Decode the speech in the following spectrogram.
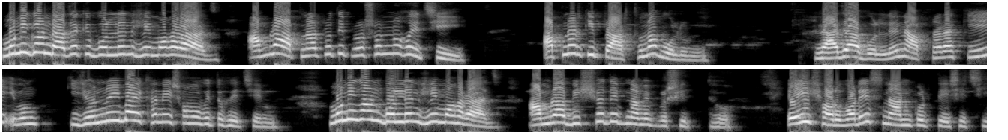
মুনিগণ রাজাকে বললেন, হে মহারাজ, আমরা আপনার প্রতি প্রসন্ন হয়েছি। আপনার কি প্রার্থনা বলুন? রাজা বললেন, আপনারা কে এবং কি জন্যই বা এখানে সমবেত হয়েছেন? মুনিগণ বললেন, হে মহারাজ আমরা বিশ্বদেব নামে প্রসিদ্ধ। এই সরোবরে স্নান করতে এসেছি।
